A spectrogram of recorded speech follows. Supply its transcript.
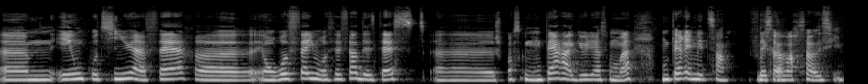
Euh, et on continue à faire euh, et on refait, il me refait faire des tests. Euh, je pense que mon père a gueulé à ce moment-là. Mon père est médecin, faut savoir ça aussi.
